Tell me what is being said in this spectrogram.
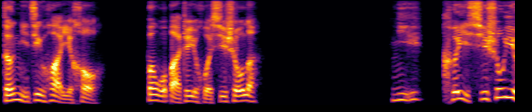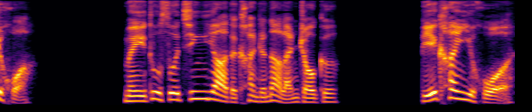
等你进化以后，帮我把这一火吸收了。你可以吸收一火？美杜莎惊讶的看着纳兰朝歌。别看一火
